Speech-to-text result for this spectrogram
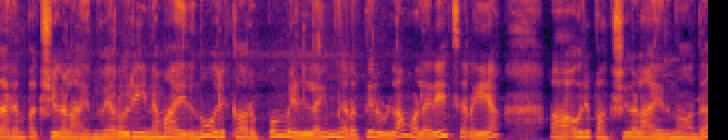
തരം പക്ഷികളായിരുന്നു. വേറെ ഒരു ഇനമായിരുന്നു. ഒരു കറുപ്പും വെള്ളയും നിറത്തിലുള്ള വളരെ ചെറിയ ഒരു പക്ഷികളായിരുന്നു അത്.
